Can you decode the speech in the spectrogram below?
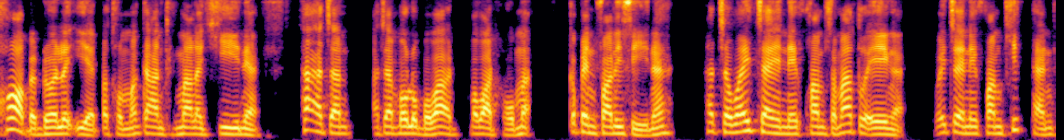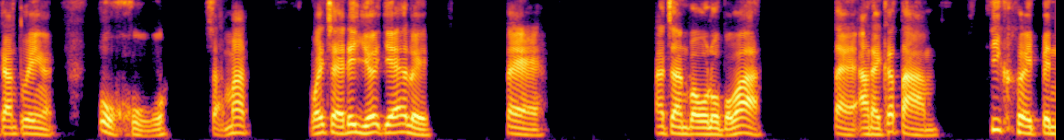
ข้อแบบโดยละเอียดปฐมกาลถึงมาราคีเนี่ยถ้าอาจารย์อาจารย์เปาโลบอกว่าประวัติผมอะก็เป็นฟาริสีนะถ้าจะไว้ใจในความสามารถตัวเองอะ ไว้ใจในความคิดแผนการตัวเองอะโอ้โหสามารถไว้ใจได้เยอะแยะเลย แต่อาจารย์เปาโลบอกว่า แต่อะไรก็ตามที่เคยเป็น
